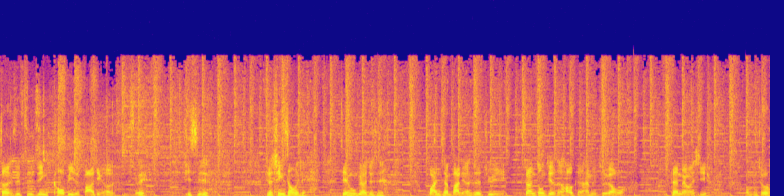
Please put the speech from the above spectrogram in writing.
重点是致敬 Kobe 的八点二十，所以其实比较轻松一点。今天目标就是完成八点二十的距离，虽然终结者号可能还没追到我，但是没关系，我们就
